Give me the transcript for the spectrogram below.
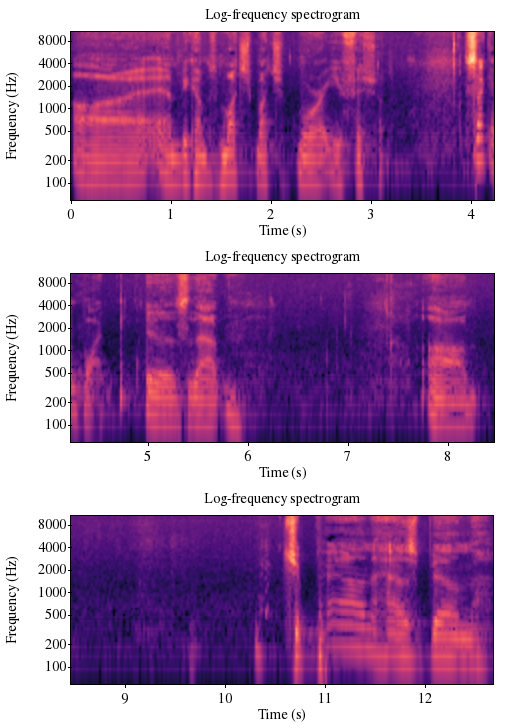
uh, and becomes much, much more efficient. Second point is that um, Japan has been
